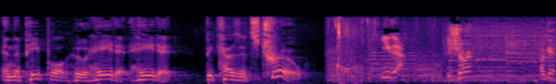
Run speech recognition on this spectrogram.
And the people who hate it, hate it because it's true. You go. You sure? Okay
